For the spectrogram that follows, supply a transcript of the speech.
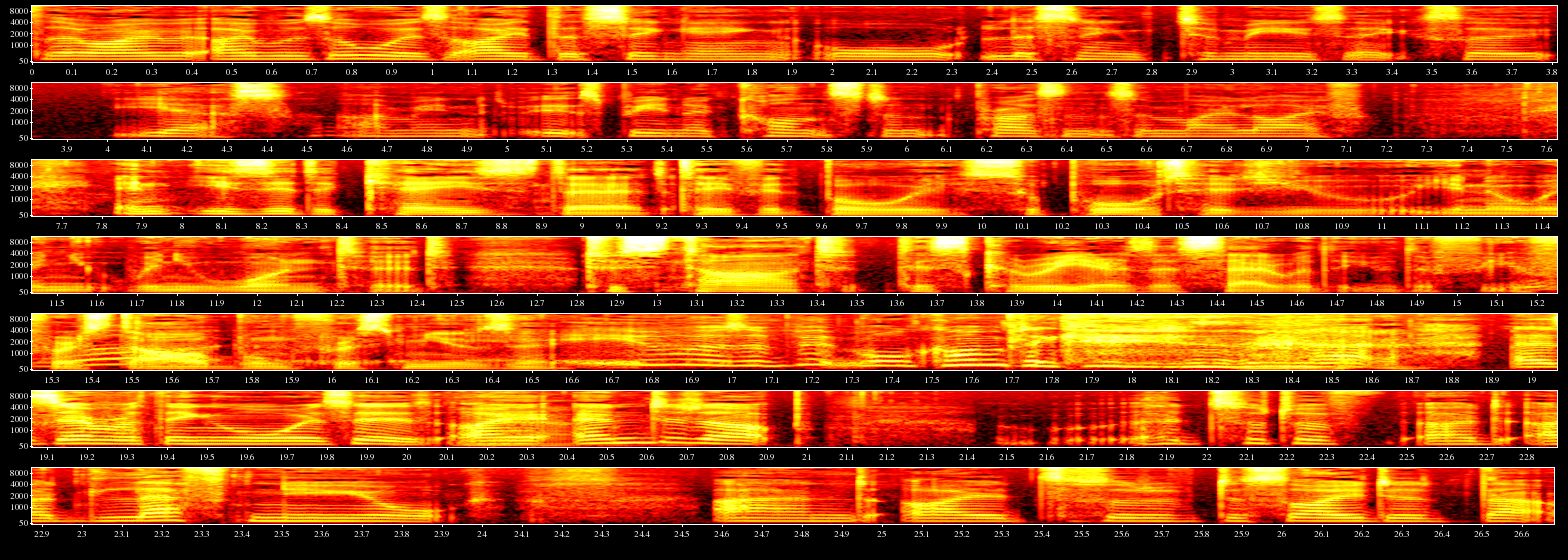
So I, I was always either singing or listening to music. So yes, I mean, it's been a constant presence in my life. And is it a case that David Bowie supported you, you know, when you when you wanted to start this career, as I said, with the, your first well, album, first music? It was a bit more complicated than that, as everything always is. Yeah. I ended up had sort of I'd, I'd left New York, and I'd sort of decided that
